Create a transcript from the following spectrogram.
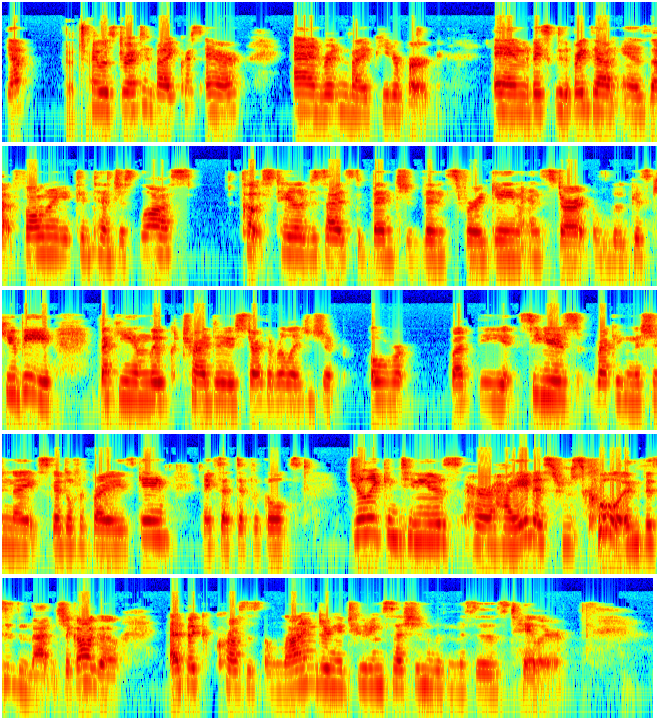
yep. Gut Check. It was directed by Chris Eyre and written by Peter Berg. And basically, the breakdown is that following a contentious loss, Coach Taylor decides to bench Vince for a game and start Luke as QB. Becky and Luke tried to start the relationship over, but the seniors' recognition night scheduled for Friday's game makes that difficult. Julie continues her hiatus from school and visits Matt in Chicago. Epyc crosses a line during a tutoring session with Mrs. Taylor.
